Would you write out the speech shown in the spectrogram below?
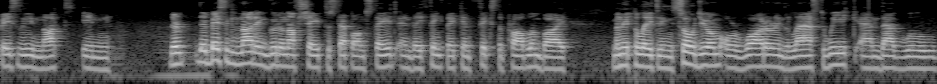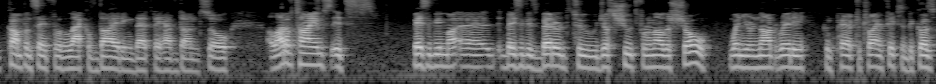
basically not in they're they're basically not in good enough shape to step on stage and they think they can fix the problem by manipulating sodium or water in the last week and that will compensate for the lack of dieting that they have done. So a lot of times it's basically uh, basically it's better to just shoot for another show when you're not ready compared to try and fix it because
